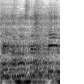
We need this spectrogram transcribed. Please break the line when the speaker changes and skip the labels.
ペンを放せ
